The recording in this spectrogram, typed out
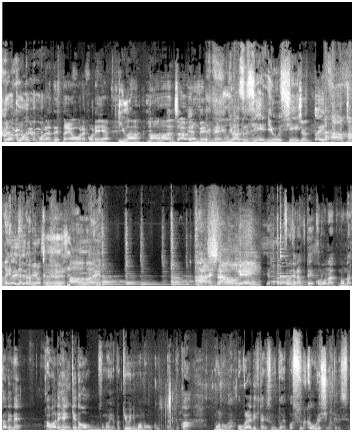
それは怖い。ほら、出たよ。ほら、これやん。言うあ、半々ちゃうやん、全然。言わすし言うし10対、10 はい対0やん、それ。あはい明日もゲイ。いやそうじゃなくてコロナの中でね会われへんけど、そのやっぱ急に物を送ったりとか物が送られてきたりするとやっぱすっごい嬉しいわけですよ、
